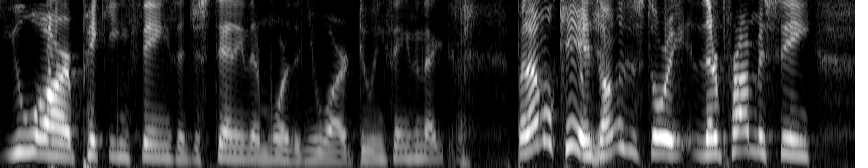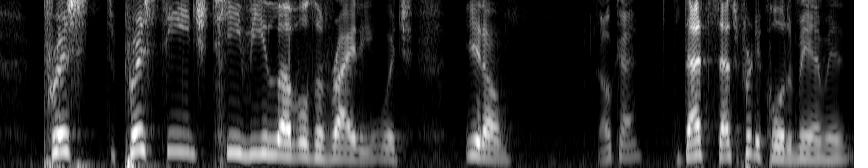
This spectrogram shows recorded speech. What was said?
you are picking things and just standing there more than you are doing things. And that, but I'm okay as long as the story. They're promising pres- prestige TV levels of writing, which you know Okay. that's that's pretty cool to me. I mean,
